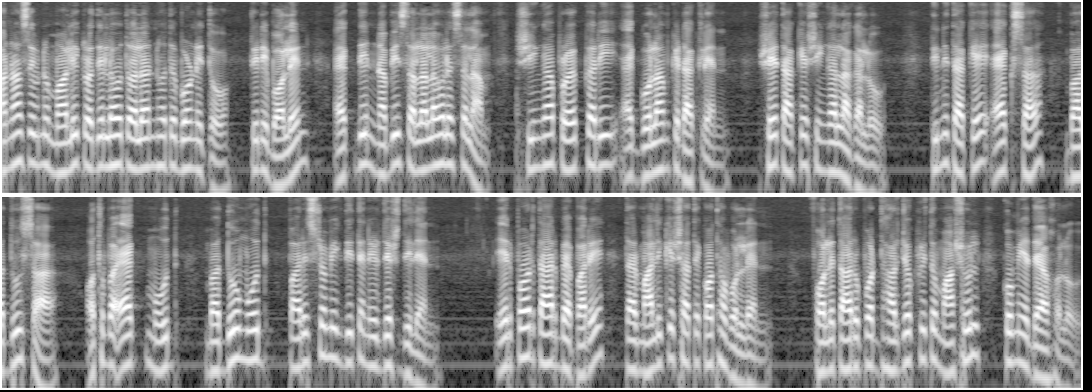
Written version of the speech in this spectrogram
আনাস ইবনু মালিক রদিল্লাহ তাল্লাহ্ন হতে বর্ণিত। তিনি বলেন, একদিন নবী সাল্লাহ সাল্লাম সিঙ্গা প্রয়োগকারী এক গোলামকে ডাকলেন। সে তাকে সিঙ্গা লাগালো। তিনি তাকে এক সা বা দু সা অথবা এক মুদ বা দু মুদ পারিশ্রমিক দিতে নির্দেশ দিলেন। এরপর তার ব্যাপারে তার মালিকের সাথে কথা বললেন। ফলে তার উপর ধার্যকৃত মাসুল কমিয়ে দেয়া হলো।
